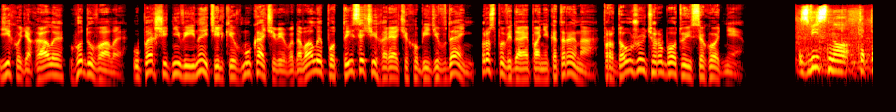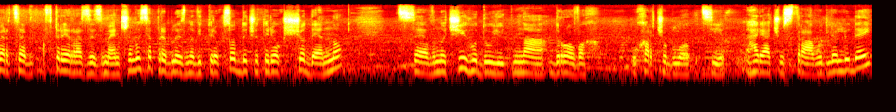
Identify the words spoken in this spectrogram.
Їх одягали, годували. У перші дні війни тільки в Мукачеві видавали по тисячі гарячих обідів в день, розповідає пані Катерина. Продовжують роботу і сьогодні. Звісно, тепер це в три рази зменшилося, приблизно від 300 до 4 щоденно. Це вночі годують на дровах у харчоблоці гарячу страву для людей,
